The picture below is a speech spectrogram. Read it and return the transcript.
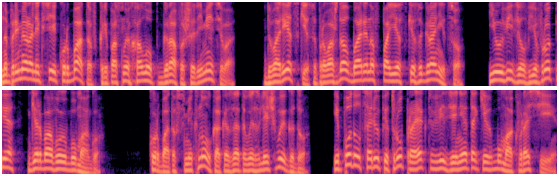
Например, Алексей Курбатов, крепостной холоп графа Шереметьева, дворецкий сопровождал барина в поездке за границу и увидел в Европе гербовую бумагу. Курбатов смекнул, как из этого извлечь выгоду, и подал царю Петру проект введения таких бумаг в России.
